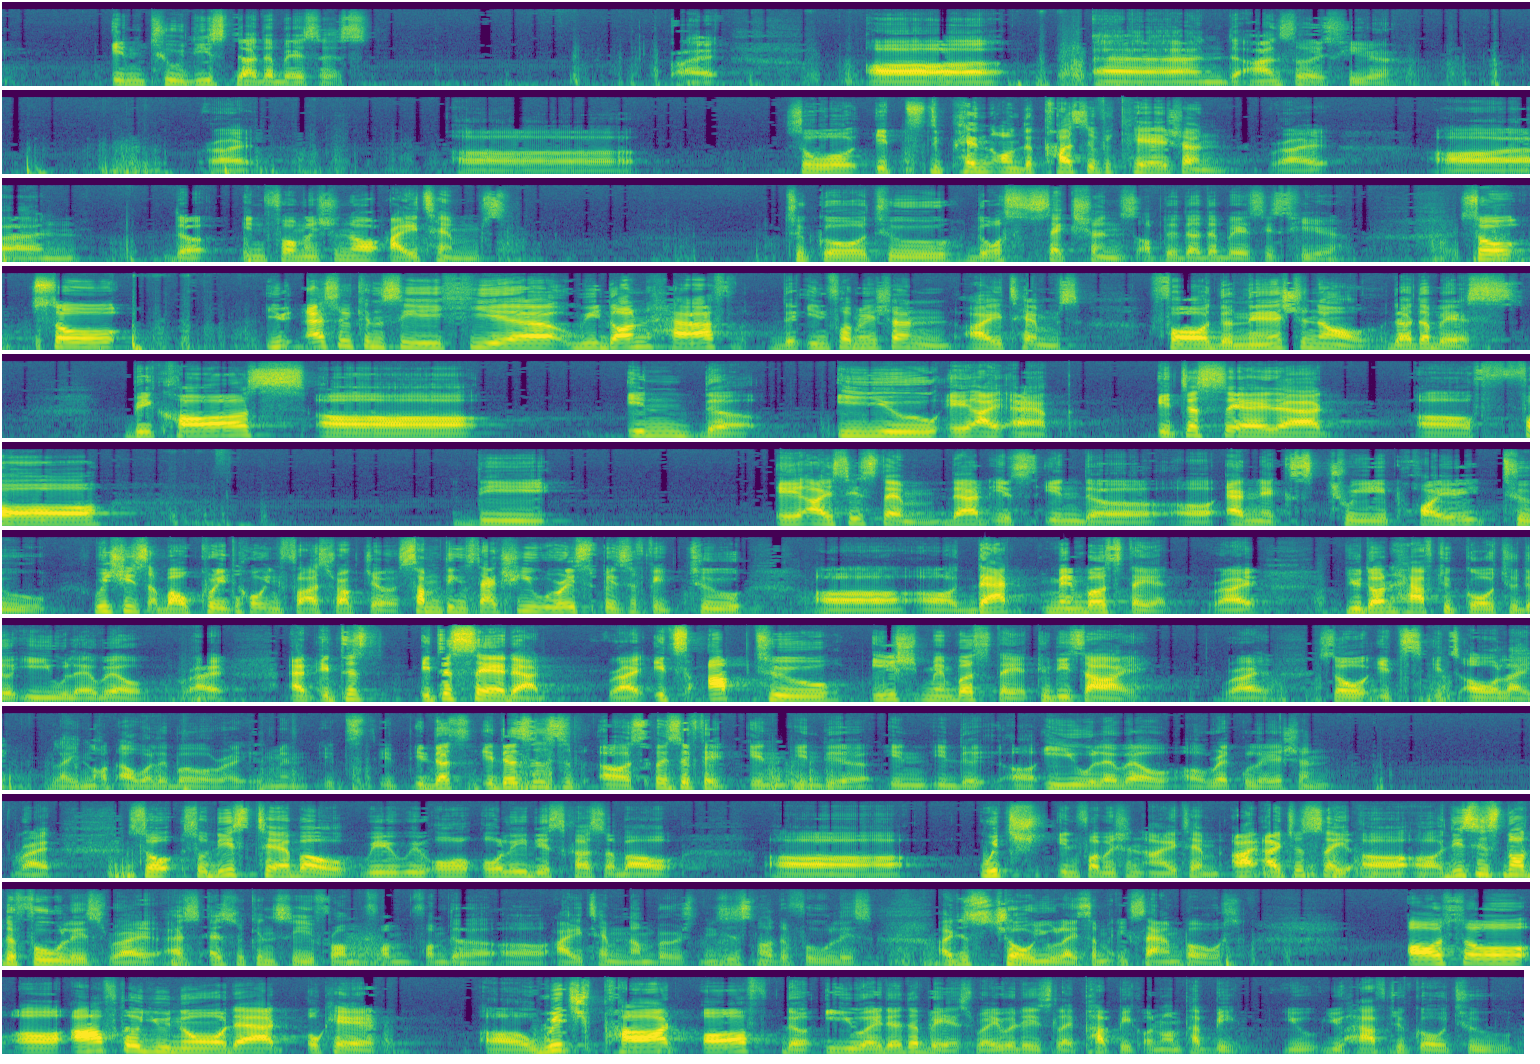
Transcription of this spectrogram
into these databases, right? Uh, and the answer is here, right? Uh, so it depends on the classification, right? On the informational items to go to those sections of the databases here. So, so you, as you can see here, we don't have the information items for the national database because uh, in the EU AI Act, it just said that uh, for the AI system that is in the uh, Annex 3.2, which is about critical infrastructure, something that's actually very specific to uh, uh, that member state, right? you don't have to go to the EU level, right? And it just, it just say that, right? It's up to each member state to decide, right? So it's, it's all like, like not available, right? I mean, it's, it, it, does, it doesn't uh, specific in, in the, in, in the uh, EU level uh, regulation, right? So, so this table, we, we only discuss about uh, which information item. I, I just say uh, uh, this is not the full list, right? As, as you can see from, from, from the uh, item numbers, this is not the full list. I just show you like some examples. Also, uh, after you know that, okay, uh, which part of the EUA database, right, whether it's like public or non-public, you, you have to go to.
